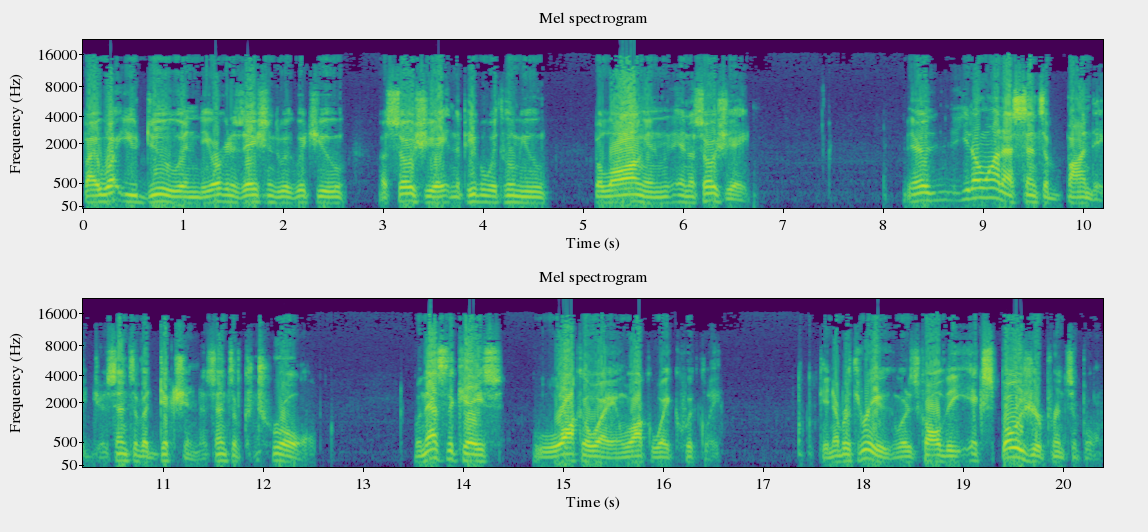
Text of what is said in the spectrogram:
by what you do and the organizations with which you associate and the people with whom you belong and, and associate. There, you don't want a sense of bondage, a sense of addiction, a sense of control. When that's the case, walk away and walk away quickly. Okay, number three, what is called the exposure principle.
